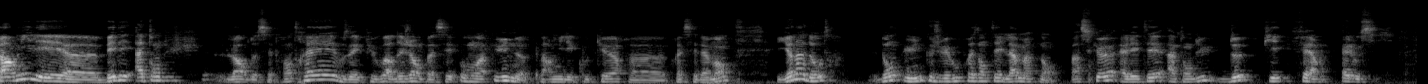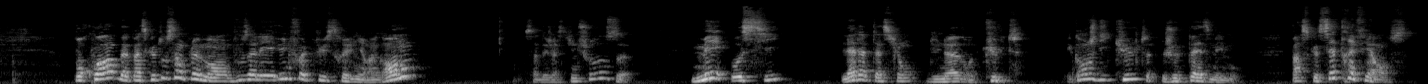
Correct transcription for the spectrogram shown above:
Parmi les euh, BD attendus lors de cette rentrée, vous avez pu voir déjà en passer au moins une parmi les coups de cœur euh, précédemment. Il y en a d'autres, dont une que je vais vous présenter là maintenant, parce qu'elle était attendue de pied ferme, elle aussi. Pourquoi? Ben Parce que tout simplement, vous allez une fois de plus réunir un grand nom, ça déjà c'est une chose, mais aussi l'adaptation d'une œuvre culte. Et quand je dis culte, je pèse mes mots. Parce que cette référence,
